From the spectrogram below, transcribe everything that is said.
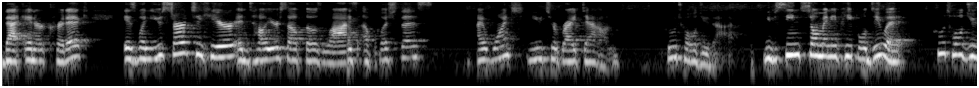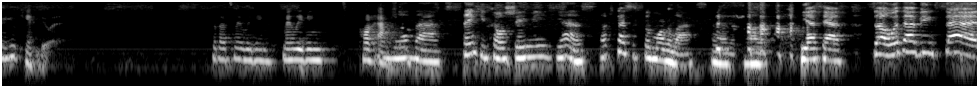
that inner critic is when you start to hear and tell yourself those lies of push this, I want you to write down who told you that. You've seen so many people do it. Who told you you can't do it? So that's my leaving my leaving call to action. I love that. Thank you, Coach Jayme. Yes. I want you guys to feel more relaxed. Love it. Love it. yes, yes. So with that being said,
